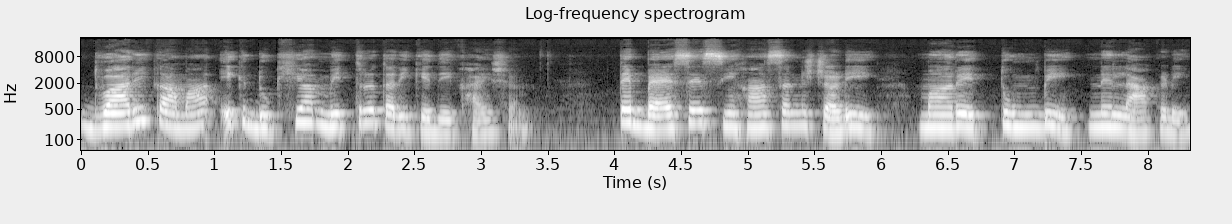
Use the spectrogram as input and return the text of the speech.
દ્વારિકામાં એક દુખિયા મિત્ર તરીકે દેખાય છે. તે બેસે સિંહાસન ચડી, મારે તુંબી ને લાકડી.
